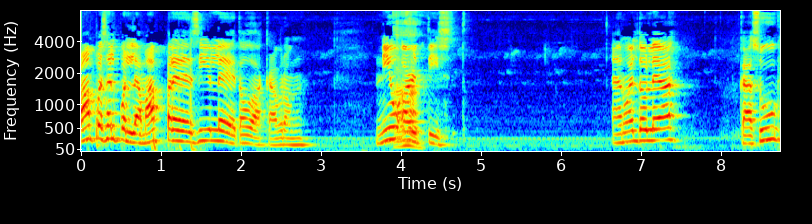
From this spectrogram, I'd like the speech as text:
Vamos a empezar por la más predecible de todas, cabrón. New Artist. Anuel AA, Kazoo,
